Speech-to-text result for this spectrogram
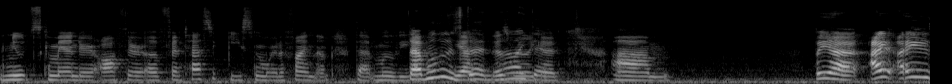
Newt Scamander, author of Fantastic Beasts and Where to Find Them. That movie. That movie was yeah, good. It was I really good. Um, but yeah, I I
